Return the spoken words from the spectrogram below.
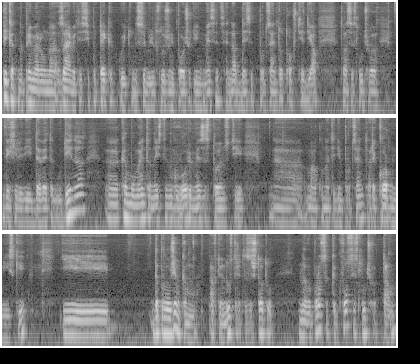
пикът, например, на заемите с ипотека, които не са били обслужвани повече от един месец, е над 10% от общия дял. Това се случва 2009 година. Към момента наистина говорим за стоености малко над 1%, рекордно ниски. И да продължим към автоиндустрията, защото на въпроса какво се случва там,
